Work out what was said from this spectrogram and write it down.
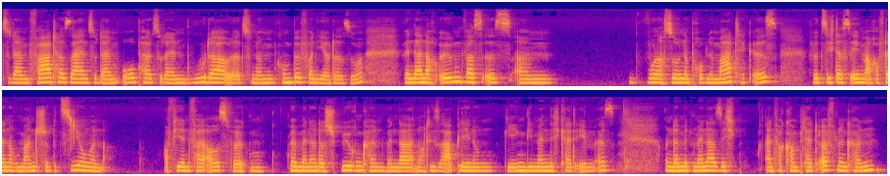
zu deinem Vater sein, zu deinem Opa, zu deinem Bruder oder zu einem Kumpel von dir oder so. Wenn da noch irgendwas ist, ähm, wo noch so eine Problematik ist, wird sich das eben auch auf deine romantische Beziehungen auf jeden Fall auswirken. Wenn Männer das spüren können, wenn da noch diese Ablehnung gegen die Männlichkeit eben ist. Und damit Männer sich einfach komplett öffnen können,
